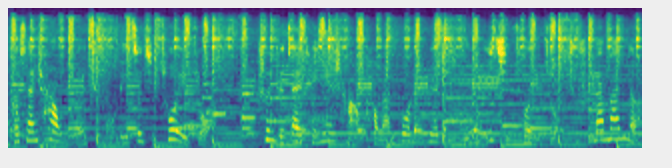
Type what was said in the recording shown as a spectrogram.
隔三差五的去鼓励自己做一做，甚至在田径场跑完步了，约着朋友一起做一做，就是慢慢的。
